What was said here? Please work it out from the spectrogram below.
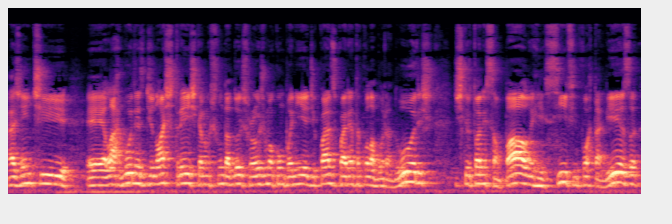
A gente é, largou de nós três, que éramos fundadores, para hoje uma companhia de quase 40 colaboradores escritório em São Paulo, em Recife, em Fortaleza.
